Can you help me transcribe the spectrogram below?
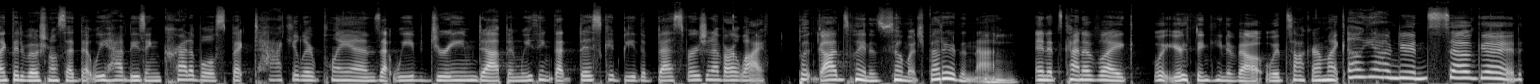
like the devotional said that we have these incredible spectacular plans that we've dreamed up and we think that this could be the best version of our life. But God's plan is so much better than that. And it's kind of like what you're thinking about with soccer. I'm like, "Oh yeah, I'm doing so good."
